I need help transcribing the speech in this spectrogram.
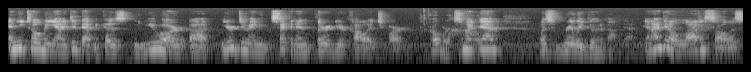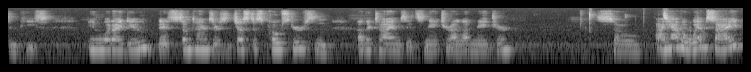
And he told me, yeah, I did that because you are uh, you're doing second and third year college art. Oh wow. So my dad was really good about that. And I get a lot of solace and peace in what I do. There's sometimes there's justice posters and other times it's nature. I love nature. So I have a website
